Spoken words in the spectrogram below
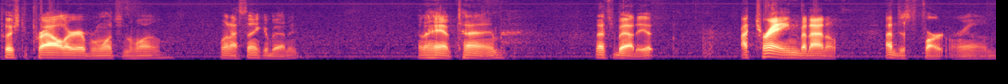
Push the prowler every once in a while when I think about it. And I have time. That's about it. I train, but I don't. I'm just farting around.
